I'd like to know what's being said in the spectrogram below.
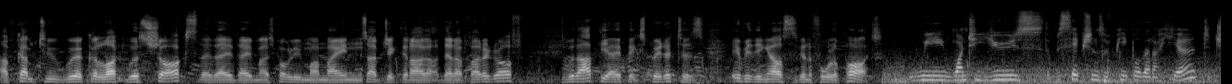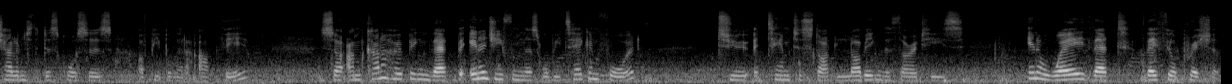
I've come to work a lot with sharks. They, they, they're most probably my main subject that I, that I photograph. Without the apex predators, everything else is going to fall apart. We want to use the perceptions of people that are here to challenge the discourses of people that are out there. So I'm kind of hoping that the energy from this will be taken forward to attempt to start lobbying the authorities in a way that they feel pressure.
